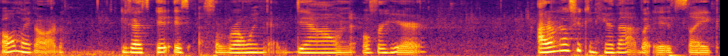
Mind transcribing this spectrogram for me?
oh my god you guys it is throwing down over here I don't know if you can hear that, but it's like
